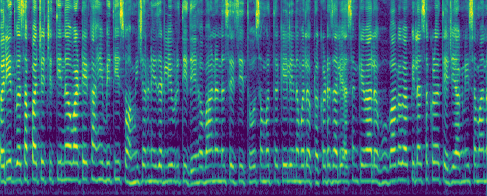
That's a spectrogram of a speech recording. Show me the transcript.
परीत बसप्पाचे चित्ती न वाटे काही भीती. स्वामी चरणी जडली वृत्ती देहभान नसेची तो समर्थ केले नवल प्रकट झाले असंख्य व्याल भूभाग व्यापीला सकळ तेजी अग्नी समान.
